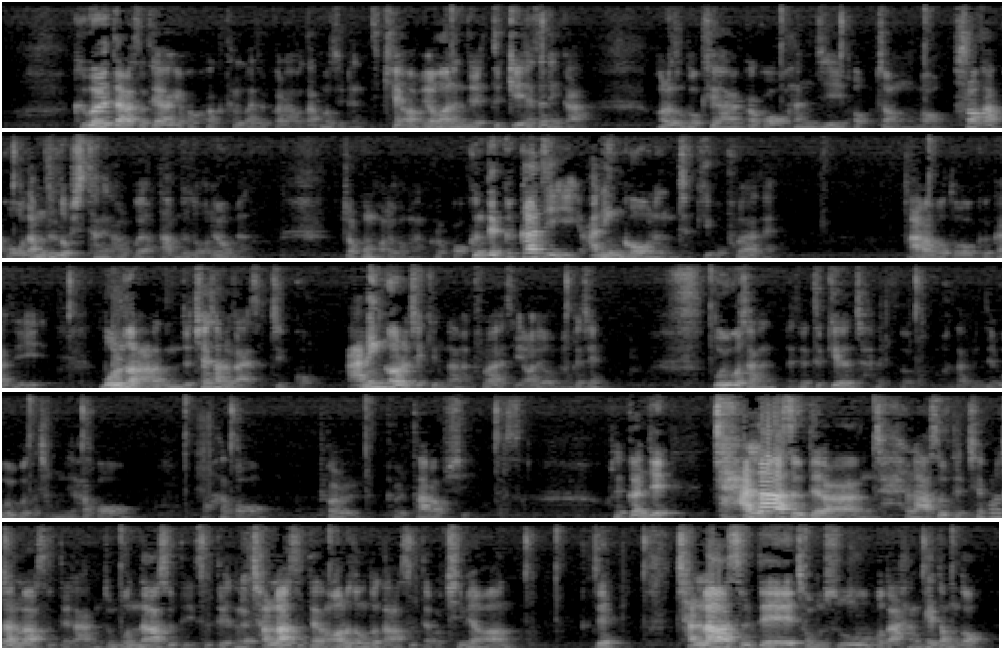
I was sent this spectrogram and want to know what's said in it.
그거에 따라서 대학이 확확 달라질 거라고. 나머지는 케어, 영어는 이제 듣기 했으니까 어느 정도 케어할 거고 한지, 법정 뭐 풀어갖고 남들도 비슷하게 나올 거야. 남들도 어려우면 조금 어려우면 그렇고. 근데 끝까지 아닌 거는 제끼고 풀어야 돼. 알아봐도 끝까지 알아든 이제 최선을 다해서 찍고 아닌 거를 다음에 풀어야지 어려우면 그지? 모의고사는 이제 듣기는 잘했어. 그 다음에 이제 모의고사 정리하고, 뭐 하고, 별, 별 탈 없이 됐어. 그러니까 이제 잘 나왔을 때랑, 잘 나왔을 때, 최고로 잘 나왔을 때랑, 좀 못 나왔을 때 있을 때, 그러니까 잘 나왔을 때는 어느 정도 나왔을 때로 치면, 그지? 잘 나왔을 때 점수보다 한 개 정도?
